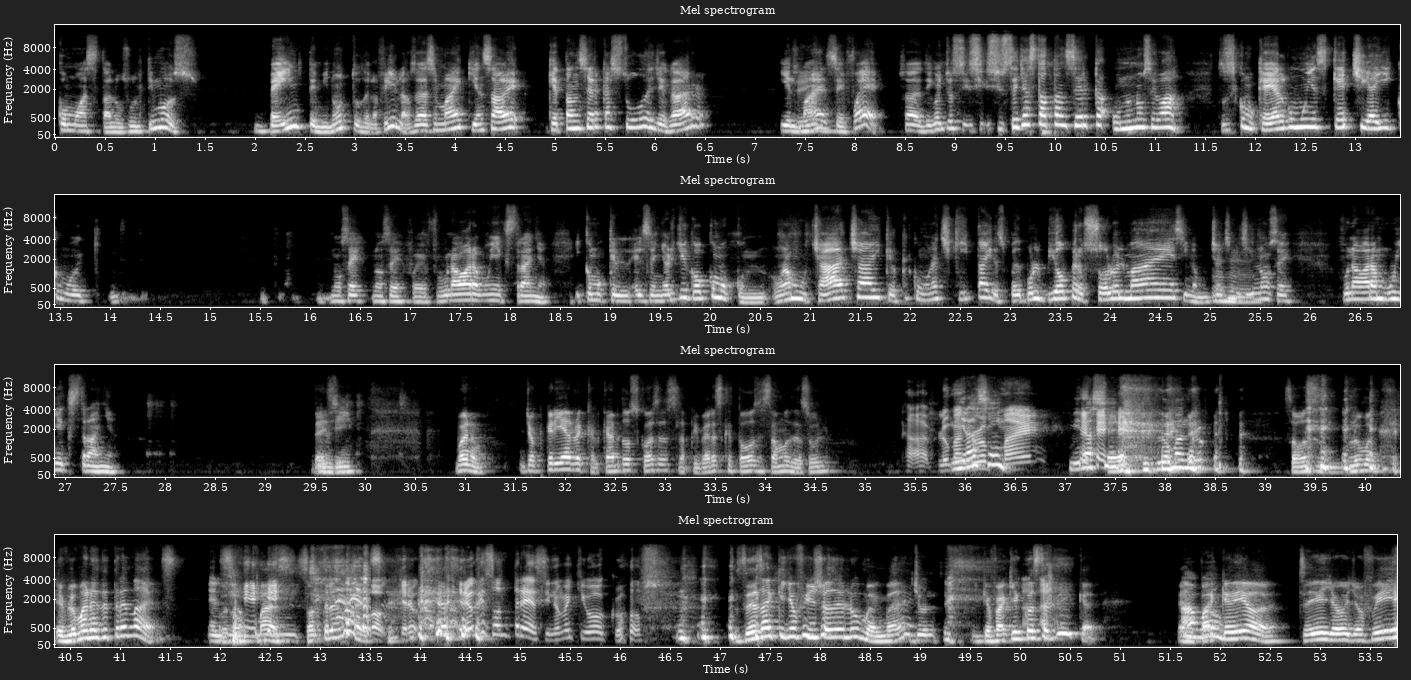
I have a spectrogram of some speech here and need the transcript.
como hasta los últimos 20 minutos de la fila. O sea, ese mae, quién sabe qué tan cerca estuvo de llegar y el mae se fue. O sea, digo yo, si, si, usted ya está tan cerca, uno no se va. Entonces, como que hay algo muy sketchy ahí, como. No sé, no sé, fue, fue una vara muy extraña. Y como que el, señor llegó como con una muchacha y creo que con una chiquita y después volvió, pero solo el mae y la muchacha, no sé fue una vara muy extraña. sí. Bueno, yo quería recalcar dos cosas. La primera es que todos estamos de azul. Blue Man Mira Group, mae. Mira, sí, Blue Man Group. Somos Blue Man. El Blue Man es de tres maes. El son más, son tres maes. Oh, creo, que son tres, si no me equivoco. Ustedes saben que yo fui un show de Blue Man, mae. Yo... Que fue aquí en Costa Rica. El ah, parque bueno. Sí, yo, yo fui.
